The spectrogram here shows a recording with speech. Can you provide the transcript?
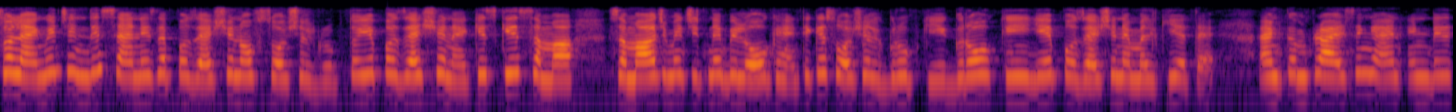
So language in this sense is the possession of social group तो ये पोजेशन है, किसकी, समा, समाज में जितने भी लोग हैं, ठीक है सोशल ग्रुप की, ग्रोह की, ये पोजेशन है, मलकियत है। And comprising and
